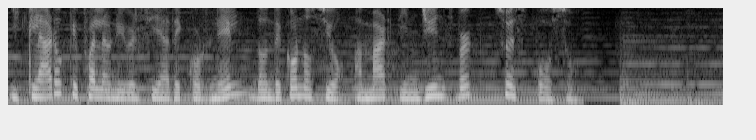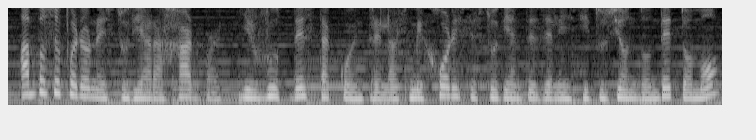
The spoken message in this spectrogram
Y claro que fue a la Universidad de Cornell donde conoció a Martin Ginsburg, su esposo. Ambos se fueron a estudiar a Harvard y Ruth destacó entre las mejores estudiantes de la institución donde tomó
